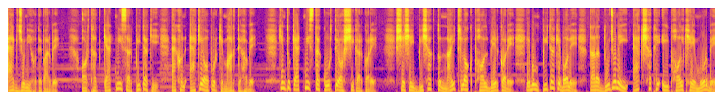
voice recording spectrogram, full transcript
একজনই হতে পারবে। অর্থাৎ ক্যাটনিস আর পিটাকি এখন একে অপরকে মারতে হবে। কিন্তু ক্যাটনিস তা করতে অস্বীকার করে। সে সেই বিষাক্ত নাইট লক ফল বের করে এবং পিটাকে বলে, তারা দুজনেই একসাথে এই ফল খেয়ে মরবে,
